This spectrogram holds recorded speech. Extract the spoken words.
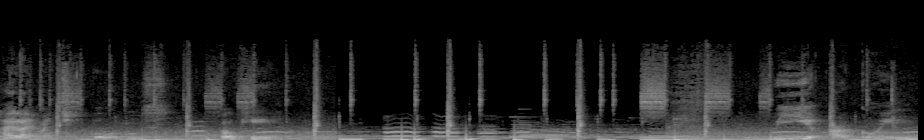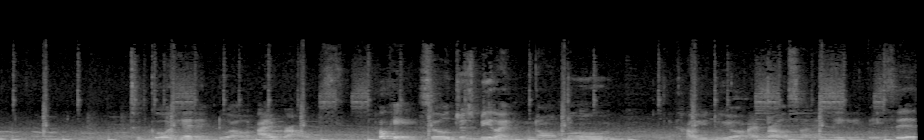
highlight my cheekbones. Okay. We are going to go ahead and do our eyebrows. Okay. So just be like normal, like how you do your eyebrows on a daily basis,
